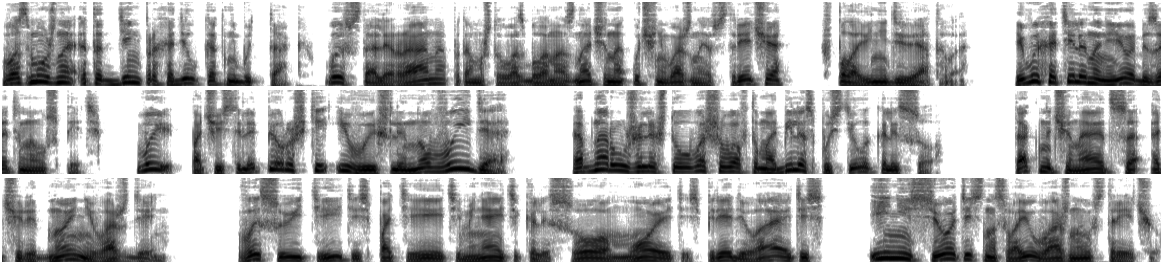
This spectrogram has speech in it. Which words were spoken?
Возможно, этот день проходил как-нибудь так. Вы встали рано, потому что у вас была назначена очень важная встреча в половине девятого, и вы хотели на нее обязательно успеть. Вы почистили перышки и вышли, но выйдя, обнаружили, что у вашего автомобиля спустило колесо. Так начинается очередной не ваш день. Вы суетитесь, потеете, меняете колесо, моетесь, переодеваетесь и несетесь на свою важную встречу.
